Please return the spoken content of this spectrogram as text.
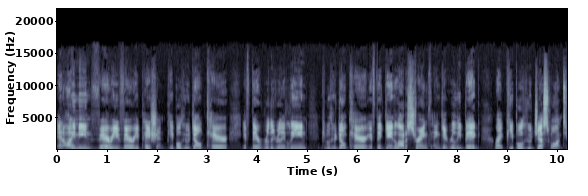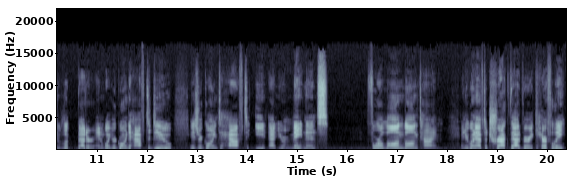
And I mean very, very patient. People who don't care if they're really, really lean. People who don't care if they gain a lot of strength and get really big, right? People who just want to look better. And what you're going to have to do is you're going to have to eat at your maintenance for a long, long time. And you're going to have to track that very carefully,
